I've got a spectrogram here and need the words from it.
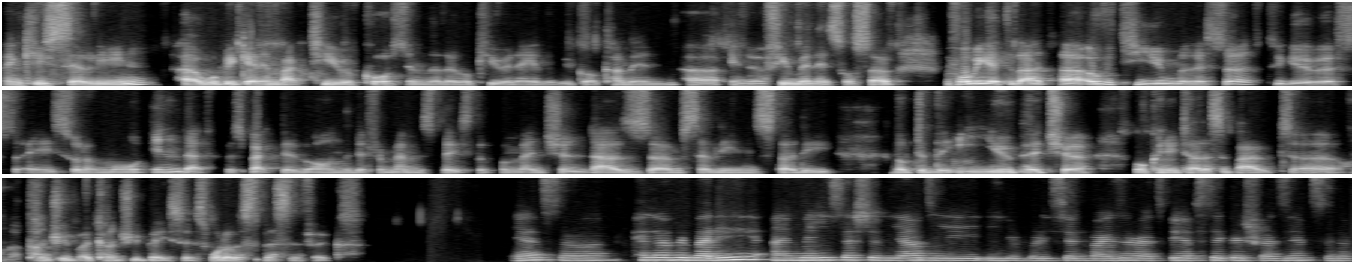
Thank you, Celine. Uh, we'll be getting back to you, of course, in the little Q&A that we've got coming uh, in a few minutes or so. Before we get to that, uh, over to you, Melissa, to give us a sort of more in-depth perspective on the different member states that were mentioned as um, Celine's study looked at the EU picture. What can you tell us about uh, on a country-by-country -country basis? What are the specifics? Yeah, so hello everybody. I'm Melissa Chevillard, the EU Policy Advisor at UFC Choisir, so the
